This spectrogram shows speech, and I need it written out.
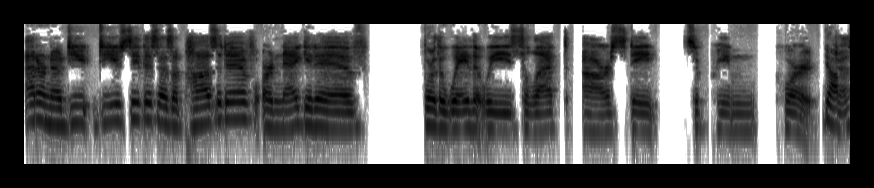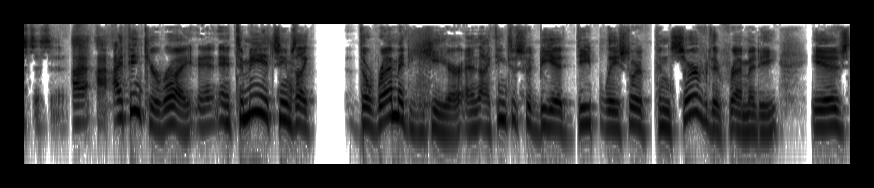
I don't know. Do you do you see this as a positive or negative for the way that we select our state Supreme Court yeah, justices? I, I think you're right, and, and to me, it seems like the remedy here, and I think this would be a deeply sort of conservative remedy, is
